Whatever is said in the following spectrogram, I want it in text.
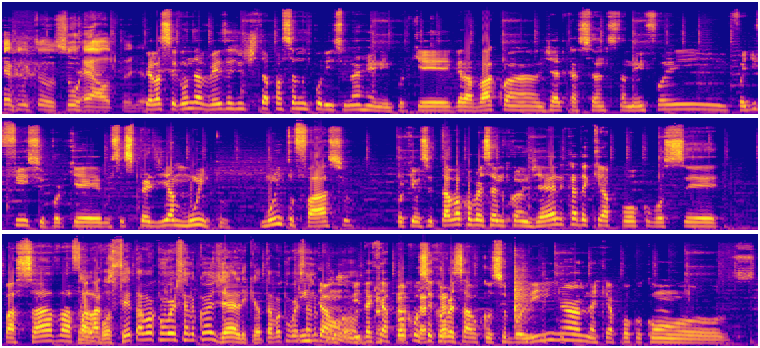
é muito surreal, tá ligado? Pela segunda vez a gente tá passando por isso, né, Renin? Porque gravar com a Angélica Santos também foi, foi difícil, porque você se perdia muito, muito fácil. Porque você tava conversando com a Angélica, daqui a pouco você passava a Não, falar você tava conversando com a Angélica, eu tava conversando então, com o e daqui a pouco você conversava com o Cebolinha, daqui a pouco com os,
